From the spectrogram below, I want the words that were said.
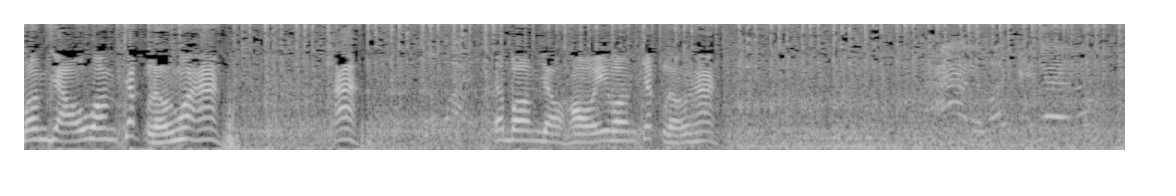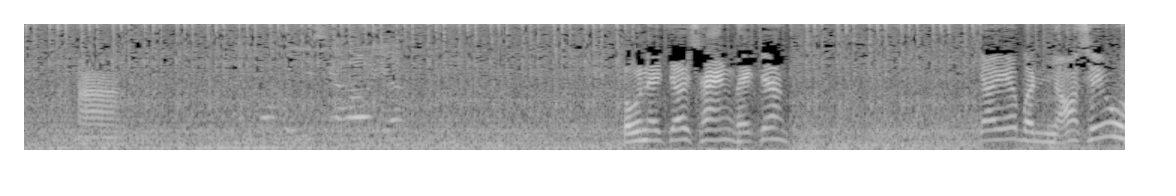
Bơm dầu bơm chất lượng quá ha. Ha. Cái bơm dầu hồi bơm chất lượng ha. À, tụi này chơi sang thiệt chứ. Chơi cái bình nhỏ xíu.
